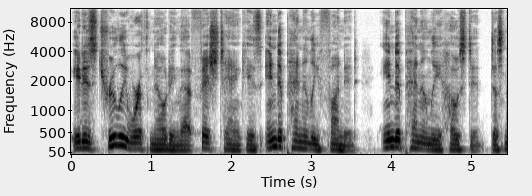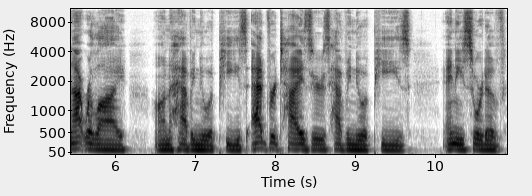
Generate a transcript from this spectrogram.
It is truly worth noting that Fish Tank is independently funded independently hosted, does not rely on having to appease advertisers, having to appease any sort of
